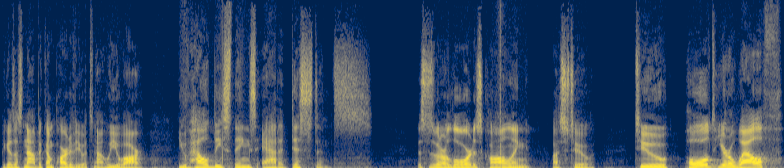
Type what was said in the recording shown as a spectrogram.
because it's not become part of you. It's not who you are. You've held these things at a distance. This is what our Lord is calling us to. To hold your wealth,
